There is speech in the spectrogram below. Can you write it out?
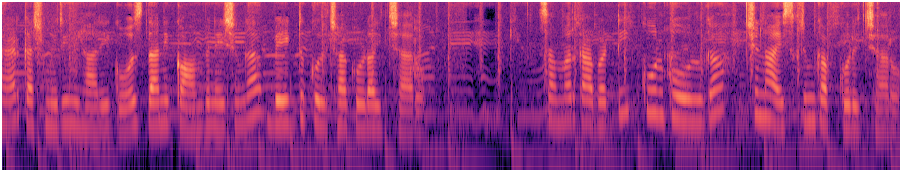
had Kashmiri nihari gosht దానికి కాంబినేషన్గా బేక్డ్ కుల్చా కూడా ఇచ్చారు. సమ్మర్ కాబట్టి కూల్ కూల్గా చిన్న ఐస్ క్రీమ్ కప్ కూడా ఇచ్చారు.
